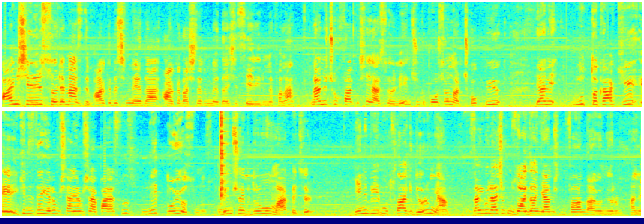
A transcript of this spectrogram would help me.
aynı şeyleri söylemezdim arkadaşımla ya da arkadaşlarımla ya da işte sevgilimle falan. Bence çok farklı şeyler söyleyin çünkü porsiyonlar çok büyük. Yani mutlaka ki e, ikiniz de yarımşar yarımşar paylaşsınız net doyuyorsunuz. Benim şöyle bir durumum var Betül. Yeni bir mutfağa gidiyorum ya. Sanki böyle azıcık uzaydan gelmiş gibi falan davranıyorum. Hani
